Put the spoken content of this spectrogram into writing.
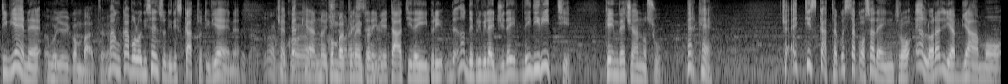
ti viene La voglia di combattere. ma un cavolo di senso di riscatto ti viene. Esatto, no, Cioè, perché a noi ci devono essere anche- vietati dei, pri- no, dei privilegi, dei, dei diritti che invece hanno su? Perché? Cioè, e ti scatta questa cosa dentro e allora lì abbiamo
